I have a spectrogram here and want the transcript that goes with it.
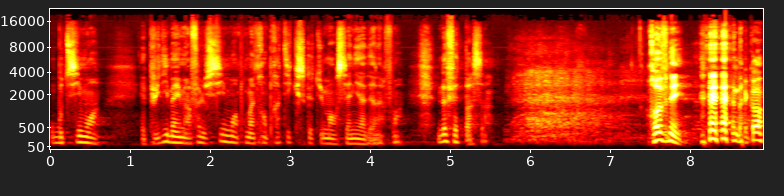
au bout de six mois? Et puis il dit, il m'a fallu six mois pour mettre en pratique ce que tu m'as enseigné la dernière fois. Ne faites pas ça. Revenez, d'accord?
